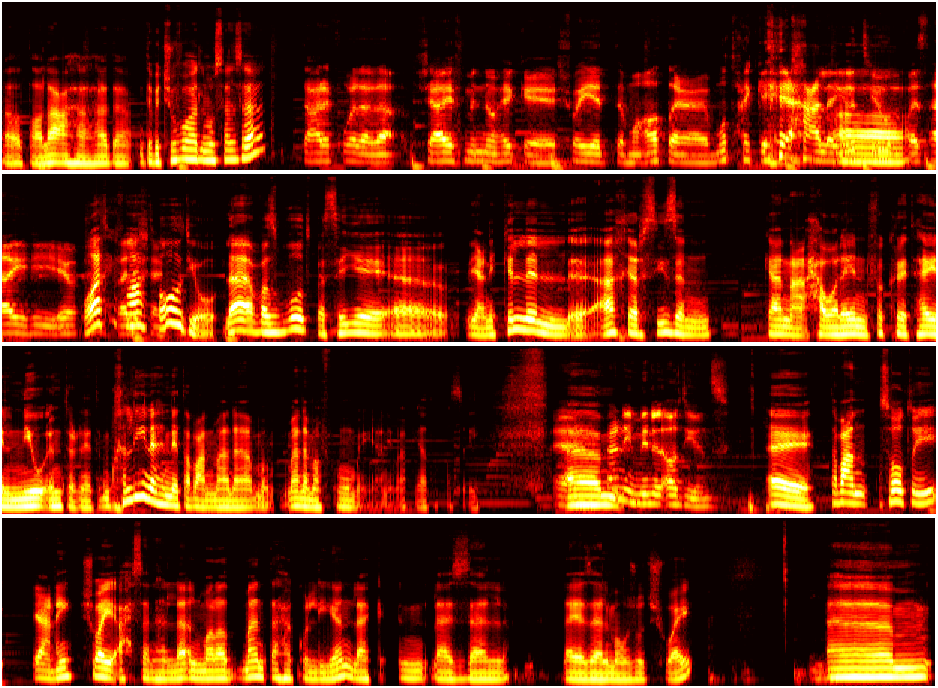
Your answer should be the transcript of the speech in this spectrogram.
آه، طالعها هذا. أنت بتشوفوا هذا المسلسل؟ تعرف ولا لا؟ شايف منه هيك شوية مقاطع مضحكة على آه. يوتيوب بس هاي هي. what. اوديو لا مزبوط بس هي آه، يعني كل آخر season كان حوالين فكرة هاي ال new internet. مخلينا هن طبعا ما أنا ما أنا مفهومة يعني ما فيها تفاصيل. أم. funny من ال audience إيه طبعا صوتي يعني شوي أحسن هلأ. المرض ما انتهى كليا لكن لا يزال لا يزال موجود شوي. أم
